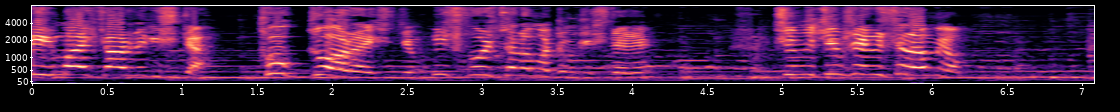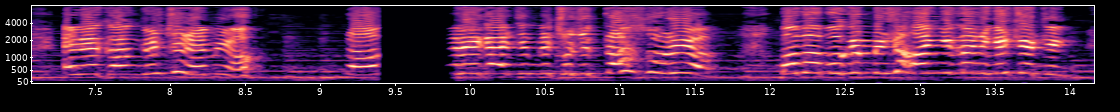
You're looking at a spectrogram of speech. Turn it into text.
İhmalkarlık işte. Çok cuara içtim. Hiç fırçalamadım dişleri. Şimdi kimseyi ısıramıyorum. Eve kan götüremiyorum. Ne yap- Eve geldiğimde çocuklar soruyor. Baba bugün bize hangi kanı getirdin?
